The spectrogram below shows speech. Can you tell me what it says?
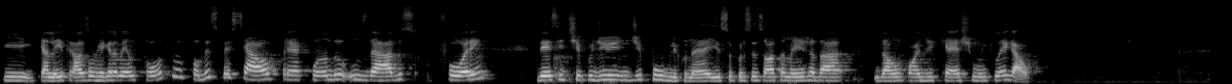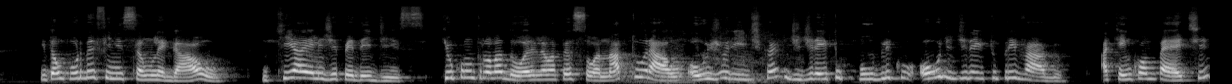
que, que a lei traz um regramento todo, todo especial para quando os dados forem desse tipo de, de público, né? Isso por si só também já dá, dá um podcast muito legal. Então, por definição legal, o que a LGPD diz? Que o controlador é uma pessoa natural ou jurídica de direito público ou de direito privado, a quem compete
